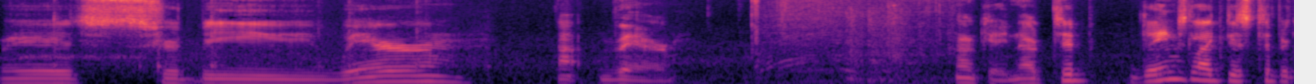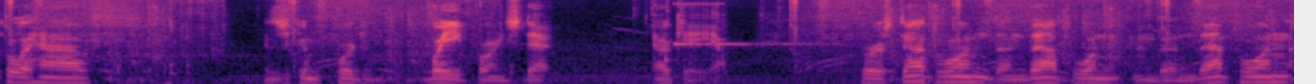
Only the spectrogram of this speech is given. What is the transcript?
Which should be where? Ah, there. Okay, now tip games like this typically have, as you can put waypoints that. Okay, yeah. First that one, then that one, and then that one.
